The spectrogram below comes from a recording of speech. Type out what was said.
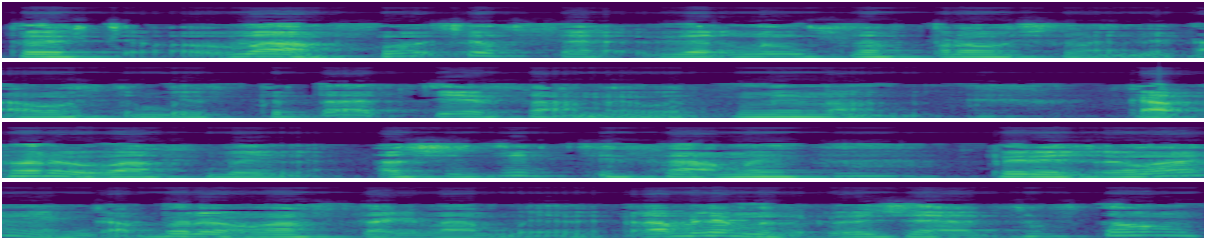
То есть вам хочется вернуться в прошлое для того, чтобы испытать те самые воспоминания, которые у вас были, ощутить те самые переживания, которые у вас тогда были. Проблема заключается в том,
